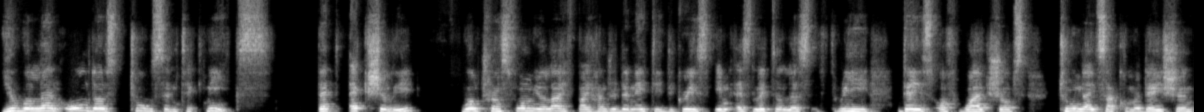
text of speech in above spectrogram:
You will learn all those tools and techniques that actually will transform your life by 180 degrees in as little as three days of workshops, two nights accommodation,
